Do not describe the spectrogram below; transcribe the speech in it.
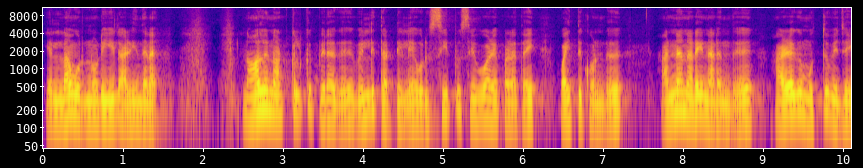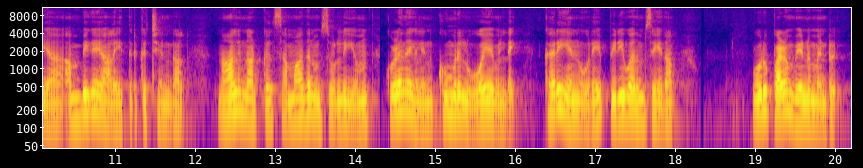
எல்லாம் ஒரு நொடியில் அழிந்தன. நாலு நாட்களுக்கு பிறகு வெள்ளித்தட்டிலே ஒரு சீப்பு செவ்வாழை பழத்தை வைத்துக்கொண்டு அண்ணனடை நடந்து அழகு முத்து விஜயா அம்பிகை ஆலயத்திற்கு சென்றாள். நாலு நாட்கள் சமாதானம் சொல்லியும் குழந்தைகளின் குமுறல் ஓயவில்லை. கரியன் ஒரே பிடிவாதம் செய்தான். ஒரு பழம் வேண்டுமென்று.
